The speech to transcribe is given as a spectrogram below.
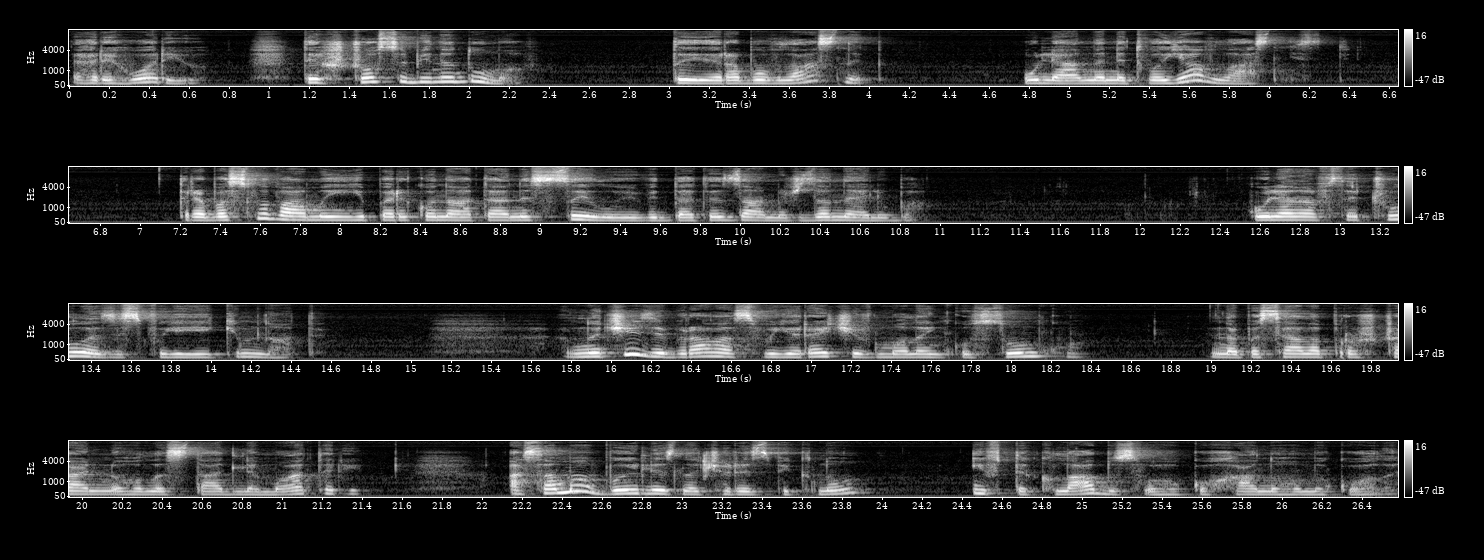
Григорію, ти що собі надумав? Ти рабовласник? Уляна не твоя власність. Треба словами її переконати, а не силою віддати заміж за нелюба. Уляна все чула зі своєї кімнати. Вночі зібрала свої речі в маленьку сумку, написала прощального листа для матері, а сама вилізла через вікно і втекла до свого коханого Миколи.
